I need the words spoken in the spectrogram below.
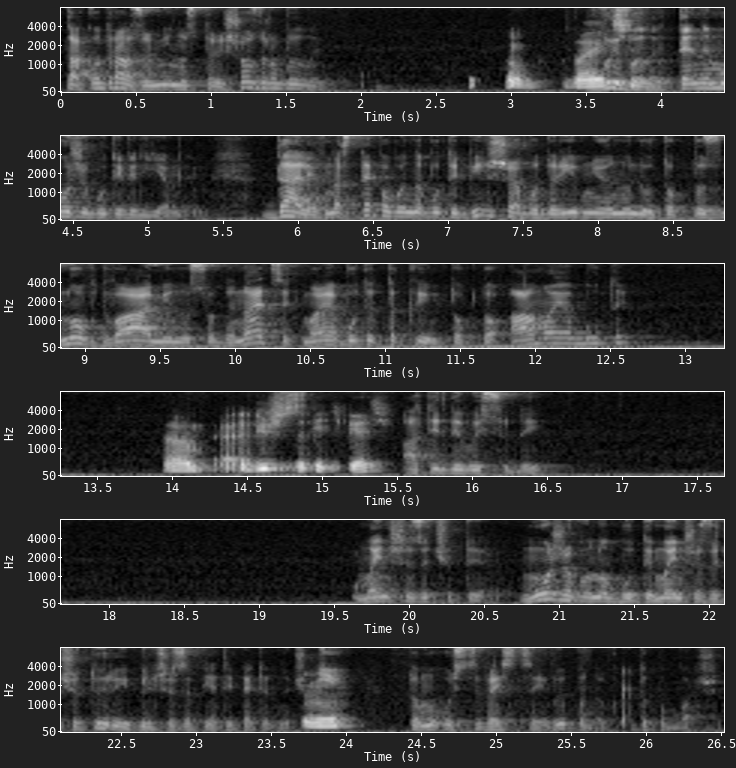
Так, одразу мінус 3 що зробили? Вбивається. Вибили, те не може бути від'ємним. Далі, в нас те повинно бути більше або дорівнює нулю. Тобто знов 2 мінус 11 має бути таким. Тобто А має бути, Е, А більше за 5,5. а ти дивись сюди. Менше за 4. Може воно бути менше за 4 і більше за 5,5 одночасно? Ні. Тому ось весь цей випадок до побачення.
